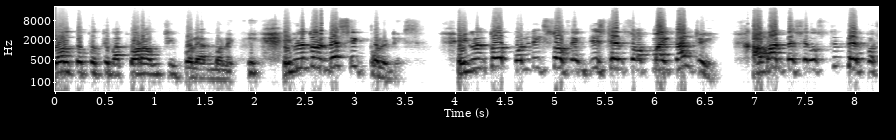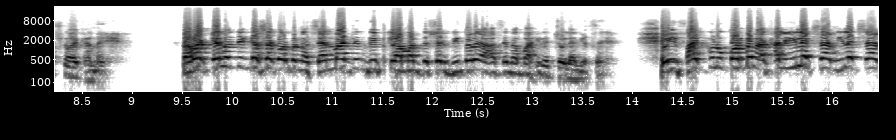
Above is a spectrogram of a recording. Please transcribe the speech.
দল তো প্রতিবাদ করা উচিত বলে আমি মনে করি। এগুলো তো বেসিক পলিটিক্স এগুলো তো politics of existence of my country আমার দেশের অস্তিত্বের প্রশ্ন এখানে। তারা কেন জিজ্ঞাসা করবে না? সেন্ট মার্টিন দ্বীপ কি আমার দেশের ভিতরে আছে না বাহিরে চলে গেছে? এই ফাইটগুলো করবে না? খালি ইলেকশন ইলেকশন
